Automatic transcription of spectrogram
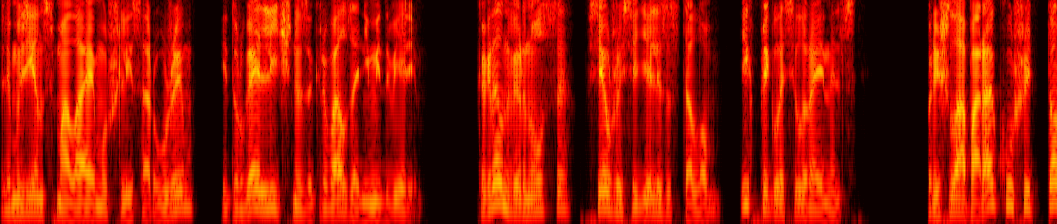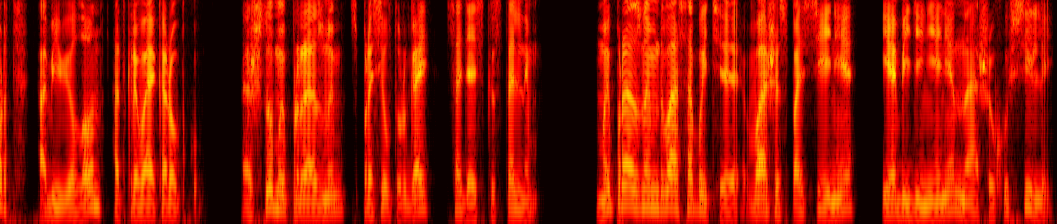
Лимузин с Малаем ушли с оружием, и Тургай лично закрывал за ними двери. Когда он вернулся, все уже сидели за столом. Их пригласил Рейнольдс. «Пришла пора кушать торт», — объявил он, открывая коробку. «А что мы празднуем?» — спросил Тургай, садясь к остальным. «Мы празднуем два события — ваше спасение и объединение наших усилий.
